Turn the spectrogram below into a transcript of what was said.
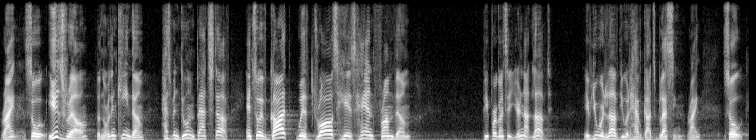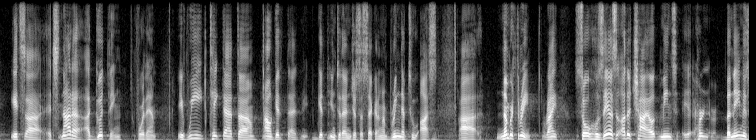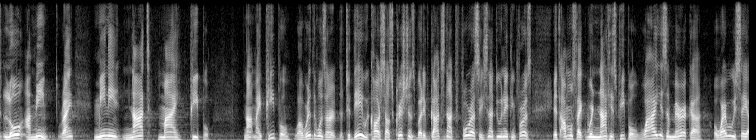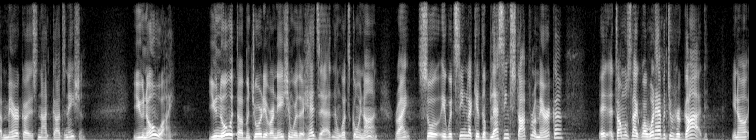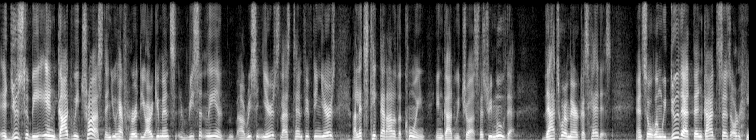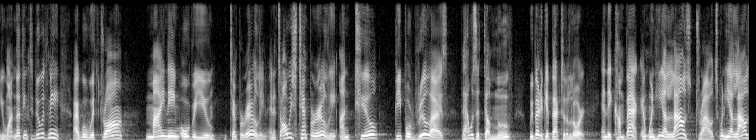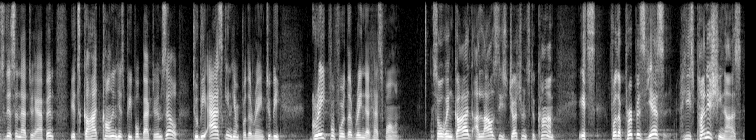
right? So Israel, the northern kingdom, has been doing bad stuff. And so if God withdraws his hand from them, people are going to say, You're not loved. If you were loved, you would have God's blessing, right? So it's, uh, it's not a, a, good thing for them. If we take that, uh, I'll get, that, get into that in just a second. I'm going to bring that to us. Uh, number three, right? So Hosea's other child means eh, her, the name is Lo Amim, right? Meaning not my people. Not my people. Well, we're the ones that are, today we call ourselves Christians, but if God's not for us, He's not doing anything for us, it's almost like we're not His people. Why is America or why would we say America is not God's nation? You know why. You know what the majority of our nation, where their head's at and what's going on, right? So it would seem like if the blessings stop for America, it's almost like, well, what happened to her God? You know, it used to be in God we trust, and you have heard the arguments recently, in uh, recent years, last 10, 15 years. Uh, let's take that out of the coin in God we trust. Let's remove that. That's where America's head is. And so when we do that, then God says, Oh, you want nothing to do with me? I will withdraw my name over you temporarily. And it's always temporarily until people realize that was a dumb move. We better get back to the Lord. And they come back. And when He allows droughts, when He allows this and that to happen, it's God calling His people back to Himself, to be asking Him for the rain, to be grateful for the rain that has fallen. So when God allows these judgments to come, it's for the purpose, yes, He's punishing us,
